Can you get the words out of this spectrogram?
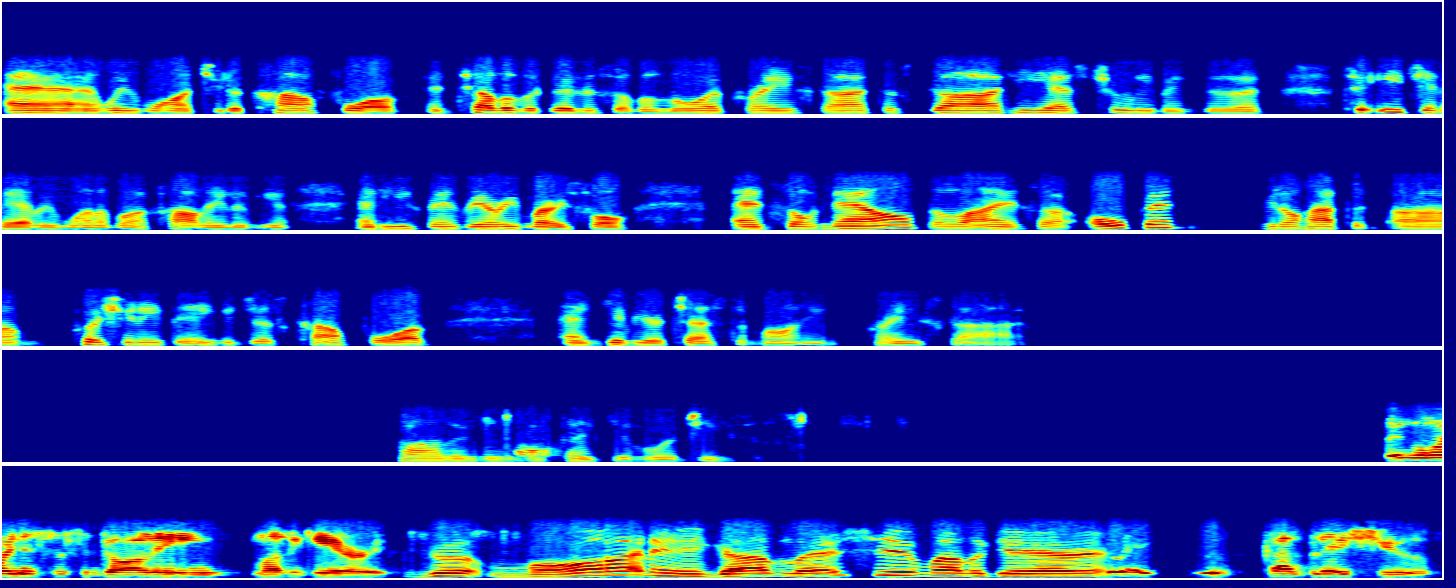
And we want you to come forth and tell of the goodness of the Lord. Praise God. Because God, He has truly been good to each and every one of us. Hallelujah. And He's been very merciful. And so now the lines are open you don't have to um, push anything. You just come forth and give your testimony. Praise God. Hallelujah. Thank you, Lord Jesus. Good morning, Sister Darlene, Mother Garrett. Good morning. God bless you, Mother Garrett. God bless you.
